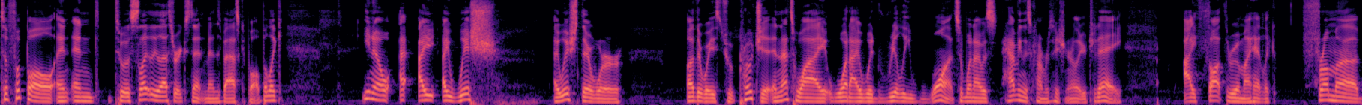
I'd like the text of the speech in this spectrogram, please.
to football and and to a slightly lesser extent men's basketball. But like you know i i, I wish i wish there were other ways to approach it. And that's why what i would really want. So when i was having this conversation earlier today I thought through in my head like from a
